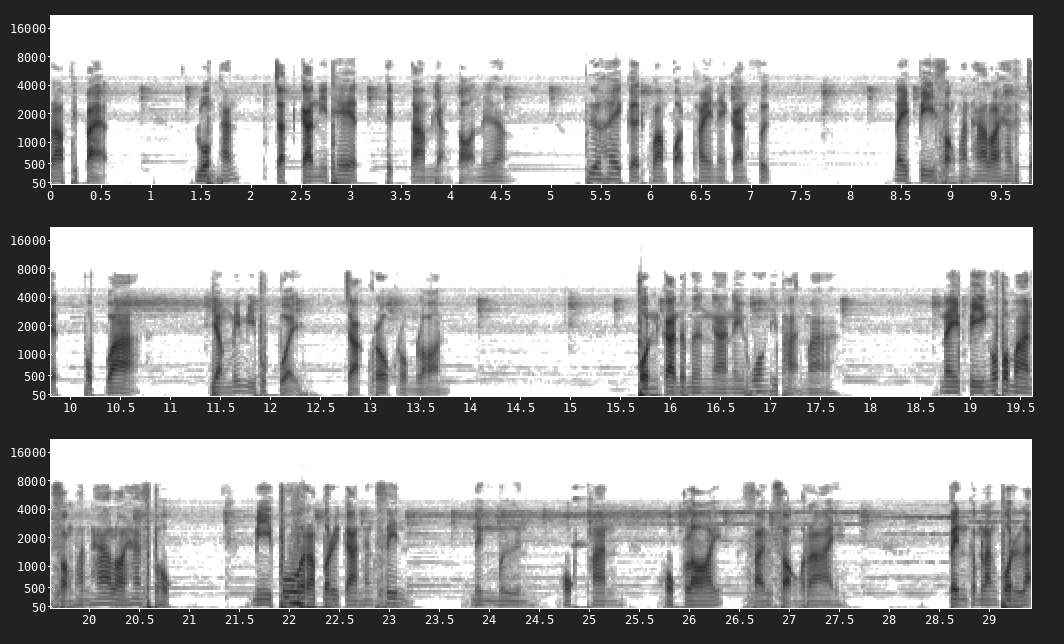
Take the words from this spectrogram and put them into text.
ราบที่ 8 รวมทั้งจัดการนิเทศติดตามอย่างต่อเนื่อง เพื่อให้เกิดความปลอดภัยในการฝึก ในปี 2557 พบว่ายังไม่มีผู้ป่วยจากโรคลมร้อน ผลการดำเนินงานในห่วงที่ผ่านมา ในปีงบประมาณ 2556 มีผู้รับบริการทั้งสิ้น 16,632 ราย เป็นกำลังพลและ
